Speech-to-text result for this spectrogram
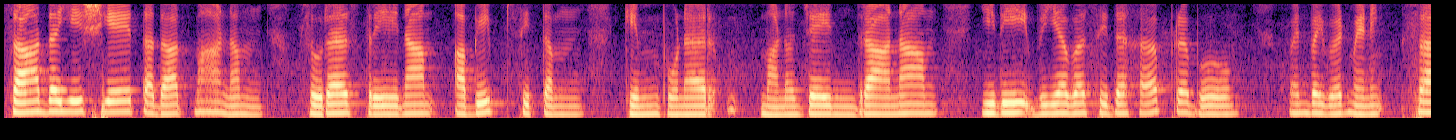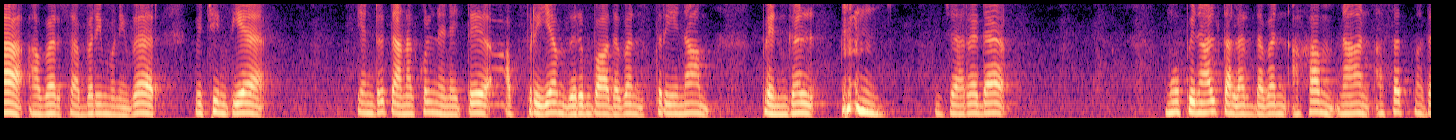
சாதயிஷ்யே ததாத்மானம் சுரஸ்திரீணாம் அபிப்சித்தம் கிம் புனர் மனுஜேந்திரானாம் இது வியவசிதக பிரபு வென் பை வேர்ட் மீனிங் ச அவர் சபரி முனிவர் விசிந்திய என்று தனக்குள் நினைத்து அப்பிரியம் விரும்பாதவன் ஸ்திரீனாம் பெண்கள் ஜரட மூப்பினால் தளர்ந்தவன் அகம் நான் அசத்மத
